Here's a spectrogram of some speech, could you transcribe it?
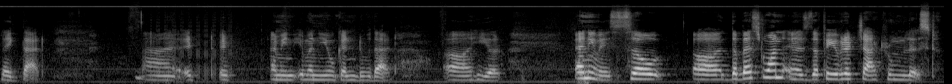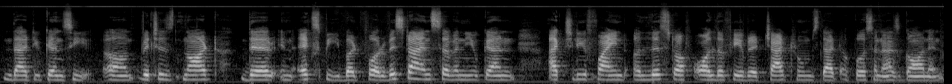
like that. Uh, it it I mean, even you can do that uh, here. Anyways, so uh, the best one is the favorite chat room list that you can see, um, which is not there in XP, but for Vista and 7, you can actually find a list of all the favorite chat rooms that a person has gone in,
